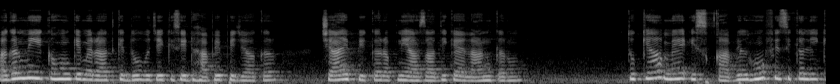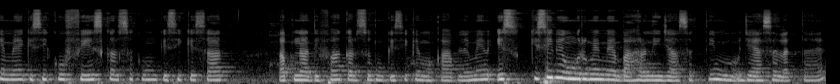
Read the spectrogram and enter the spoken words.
अगर मैं ये कहूँ कि मैं रात के दो बजे किसी ढाबे पे जाकर चाय पीकर अपनी आज़ादी का ऐलान करूँ तो क्या मैं इस काबिल हूँ फ़िज़िकली कि मैं किसी को फेस कर सकूँ, किसी के साथ अपना दिफा कर सकूँ, किसी के मुकाबले में? इस किसी भी उम्र में मैं बाहर नहीं जा सकती, मुझे ऐसा लगता है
